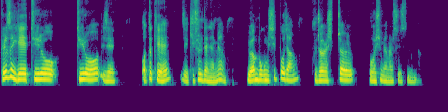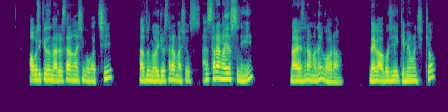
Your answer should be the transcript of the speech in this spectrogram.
그래서 이게 뒤로 뒤로 이제 어떻게 이제 기술되냐면 요한복음 15장 9절 10절 보시면 알 수 있습니다. 아버지께서 나를 사랑하신 것 같이 나도 너희를 사랑하셨 사랑하였으니 나의 사랑 안에 거하라. 내가 아버지의 계명을 지켜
